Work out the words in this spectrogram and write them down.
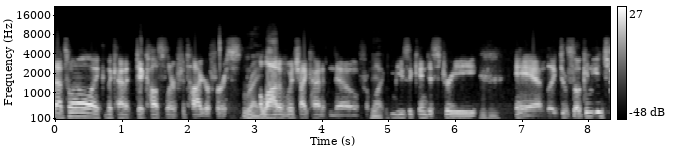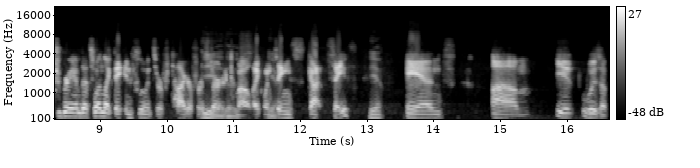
That's when all like the kind of dick hustler photographers, Right. a lot of which I kind of know from Yeah. like music industry Mhm. and like their fucking Instagram. That's when like the influencer photographers Yeah, started to come out, like when yeah. things got safe. Yeah. And um, it was a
